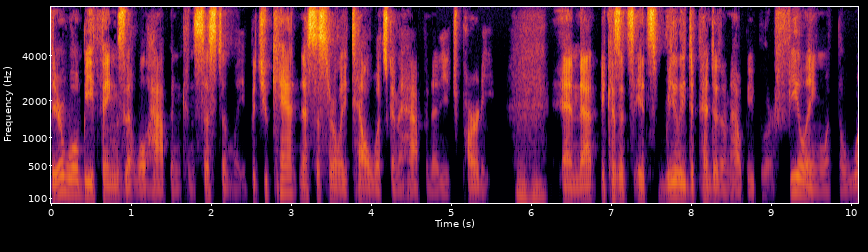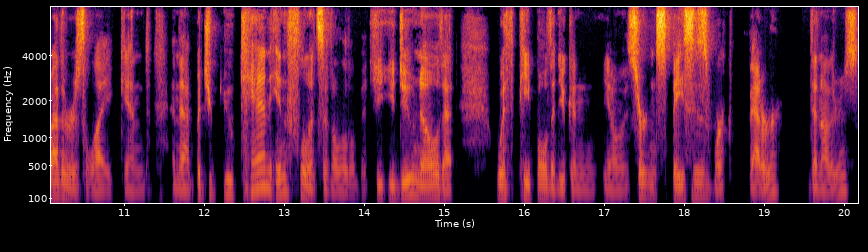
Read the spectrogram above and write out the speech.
there will be things that will happen consistently but you can't necessarily tell what's going to happen at each party Mm-hmm. And that because it's it's really dependent on how people are feeling, what the weather is like, and and that. But you you can influence it a little bit. You you do know that with people that you can you know certain spaces work better than others.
